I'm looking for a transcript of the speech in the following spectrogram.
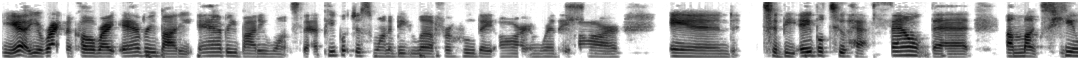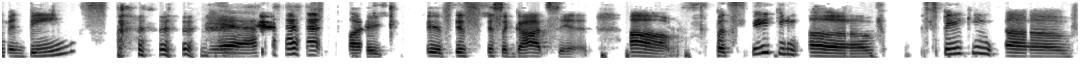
yeah you're right nicole right? Everybody everybody wants that. People just want to be loved for who they are and where they are. And to be able to have found that amongst human beings yeah. like it's it's it's a godsend um but speaking of speaking of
